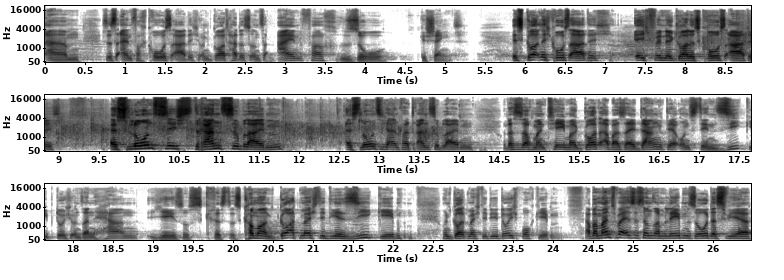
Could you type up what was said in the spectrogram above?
Ähm, es ist einfach großartig und Gott hat es uns einfach so geschenkt. Ist Gott nicht großartig? Ich finde, Gott ist großartig. Es lohnt sich, dran zu bleiben. Es lohnt sich einfach dran zu bleiben. Und das ist auch mein Thema. Gott aber sei Dank, der uns den Sieg gibt durch unseren Herrn Jesus Christus. Come on, Gott möchte dir Sieg geben und Gott möchte dir Durchbruch geben. Aber manchmal ist es in unserem Leben so, dass wir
